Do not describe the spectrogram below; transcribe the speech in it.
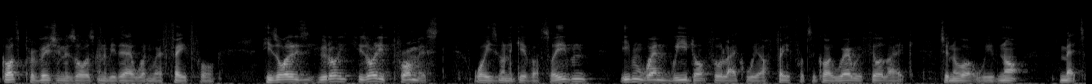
God's provision is always going to be there when we're faithful. He's already he's already promised what He's going to give us. So even even when we don't feel like we are faithful to God, where we feel like, do you know what, we've not met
